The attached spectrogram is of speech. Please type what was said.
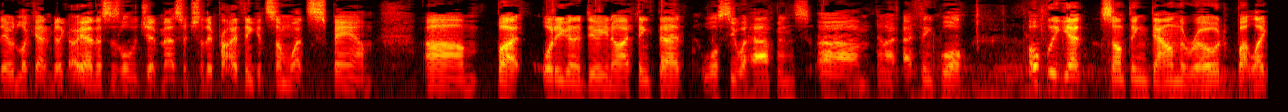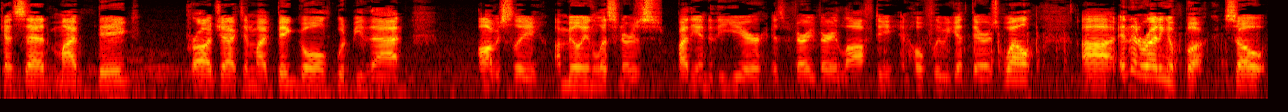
they would look at it and be like, oh yeah, this is a legit message. So they probably think it's somewhat spam. Um, but what are you going to do? You know, I think that we'll see what happens. Um, and I, I think we'll hopefully get something down the road. But like I said, my big project and my big goal would be that. Obviously, a million listeners by the end of the year is very, very lofty, and hopefully we get there as well. Uh, and then writing a book. So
